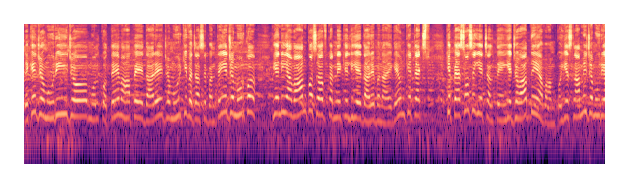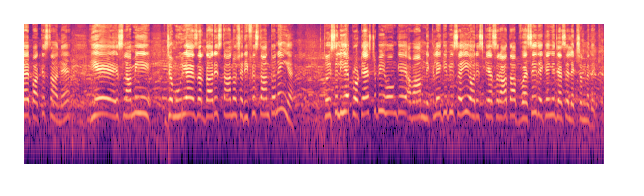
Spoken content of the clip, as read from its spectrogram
देखिए, जमहूरी जो मुल्क होते हैं, वहाँ पे इदारे जमहूर की वजह से बनते हैं। ये जमहूर को, यानी आवाम को सर्व करने के लिए इदारे बनाए गए उनके टैक्स के पैसों से ये चलते हैं। ये जवाब दें आवाम को। ये इस्लामी जमहूरिया पाकिस्तान है। ये इस्लामी जमहूरिया जरदारिस्तान और शरीफिस्तान तो नहीं है। तो इसलिए प्रोटेस्ट भी होंगे, आवाम निकलेगी भी सही और इसके असरात आप वैसे ही देखेंगे जैसे इलेक्शन में देखें।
